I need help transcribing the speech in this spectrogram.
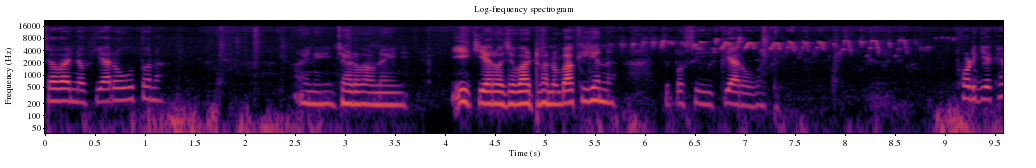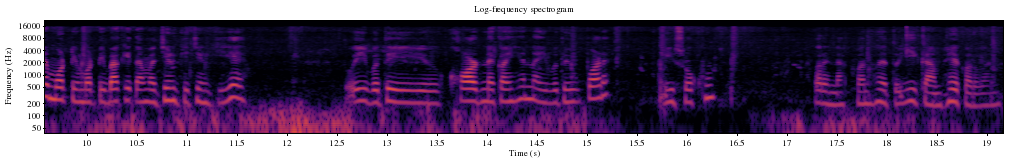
જવાનનો ક્યારો ઉતો ને, એને ઝાડવાનો એને. એ ક્યારો જે વાઢવાનો બાકી છે ને, તે પછી ઈ ક્યારો વાઢી. થોડી એક હે મોટી મોટી, બાકી તો આમાં ઝીણકી ઝીણકી હે. તો એ બધી ખોડ ને કંઈ હે ને એ બધું ઉપાડે એ ચોખ્ખું કરી નાખવાનું હોય તો એ કામ હે કરવાનું.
